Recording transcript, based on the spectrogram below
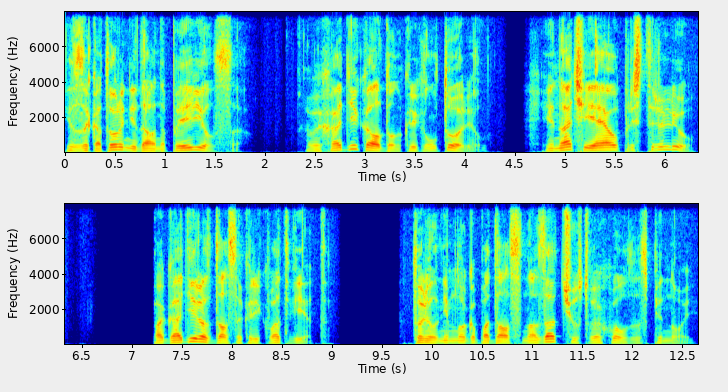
из-за которой недавно появился. «Выходи, колдун!» — крикнул Торил. «Иначе я его пристрелю!» «Погоди!» — раздался крик в ответ. Торил немного подался назад, чувствуя холод за спиной,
